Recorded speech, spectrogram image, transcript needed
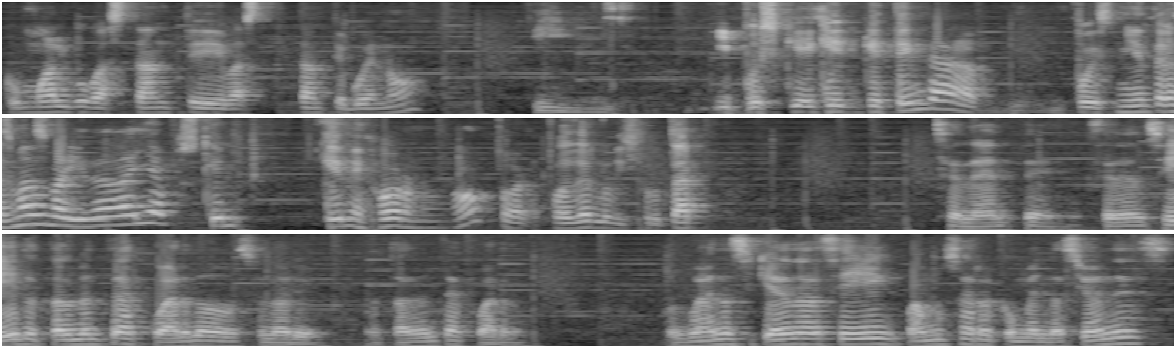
como algo bastante bastante bueno y, y pues que, que- que tenga pues mientras más variedad haya, pues qué, qué mejor, ¿no? Para poderlo disfrutar. Excelente, excelente. Sí, totalmente de acuerdo, Celorio. Totalmente de acuerdo. Pues bueno, si quieren ahora sí, vamos a recomendaciones.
